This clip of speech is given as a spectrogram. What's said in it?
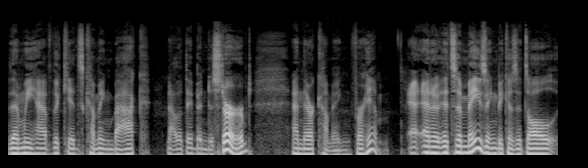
then we have the kids coming back now that they've been disturbed and they're coming for him and it's amazing because it's all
